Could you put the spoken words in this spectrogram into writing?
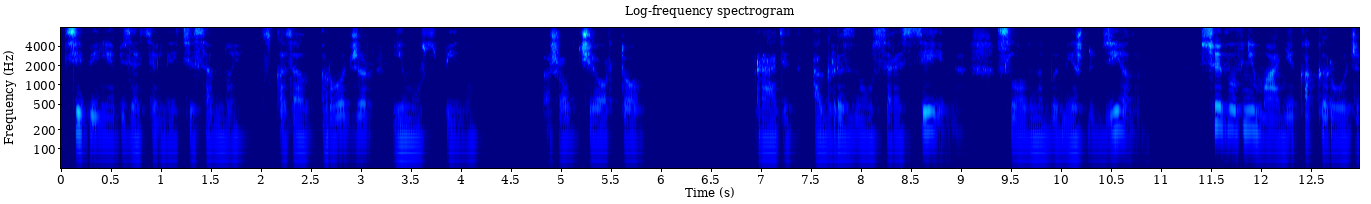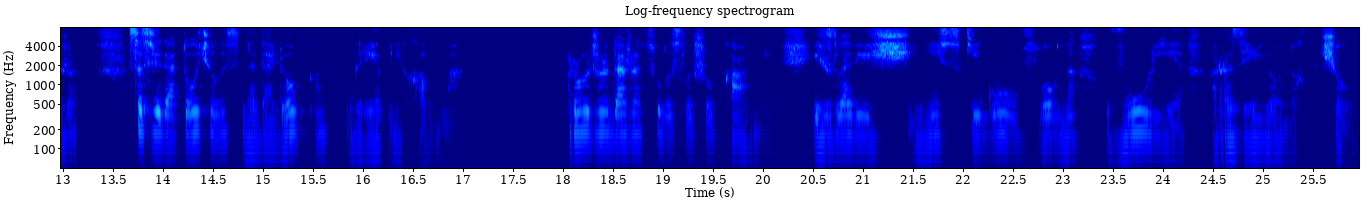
«Тебе не обязательно идти со мной», — сказал Роджер ему в спину. «Пошел к черту!» Прадед огрызнулся рассеянно, словно бы между делом. Все его внимание, как и Роджера, сосредоточилось на далеком гребне холма. Роджер даже отсюда слышал камни, их зловещий низкий гул, словно в улье разъяренных пчел.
